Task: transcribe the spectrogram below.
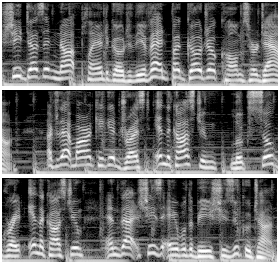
she doesn't not plan to go to the event, but Gojo calms her down. After that, Marin can get dressed in the costume, looks so great in the costume, and that she's able to be Shizuku-tan.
